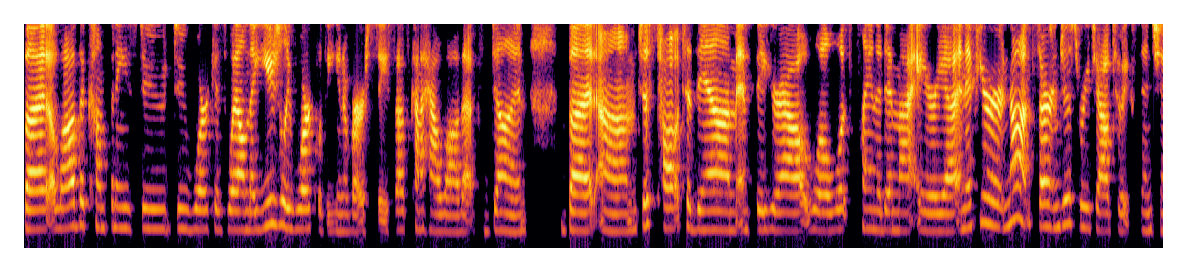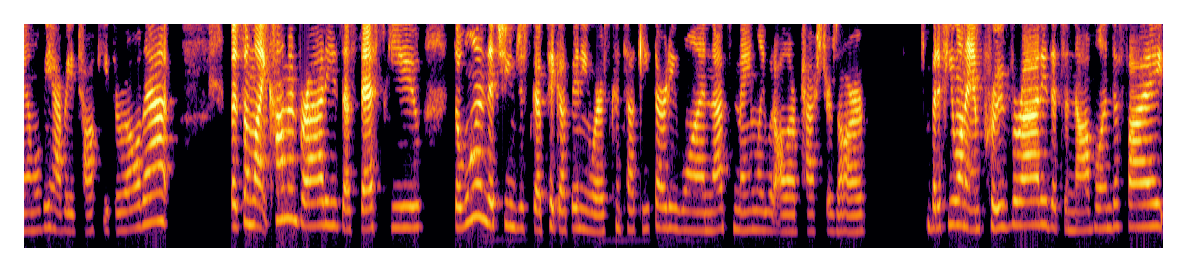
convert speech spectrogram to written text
but a lot of the companies do do work as well, and they usually work with the university. So that's kind of how a lot of that's done. But um, just talk to them and figure out well what's planted in my area, and if you're not certain, just reach out to Extension. We'll be happy to talk you through all that. But some like common varieties of fescue, the one that you can just go pick up anywhere is Kentucky 31. That's mainly what all our pastures are. But if you want to improve variety that's a novel endophyte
